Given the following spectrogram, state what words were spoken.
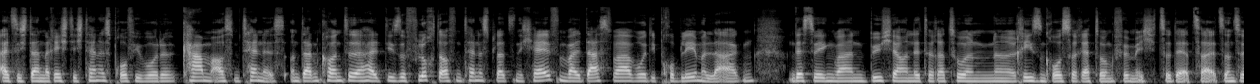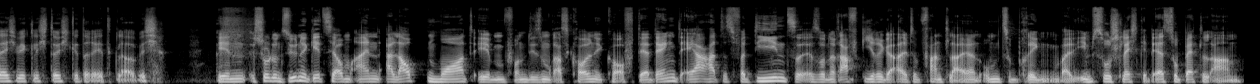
als ich dann richtig Tennisprofi wurde, kamen aus dem Tennis. Und dann konnte halt diese Flucht auf dem Tennisplatz nicht helfen, weil das war, wo die Probleme lagen. Und deswegen waren Bücher und Literatur eine riesengroße Rettung für mich zu der Zeit. Sonst wäre ich wirklich durchgedreht, glaube ich. In Schuld und Sühne geht es ja um einen erlaubten Mord eben von diesem Raskolnikow, der denkt, er hat es verdient, so eine raffgierige alte Pfandleiherin umzubringen, weil ihm so schlecht geht. Er ist so bettelarm.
